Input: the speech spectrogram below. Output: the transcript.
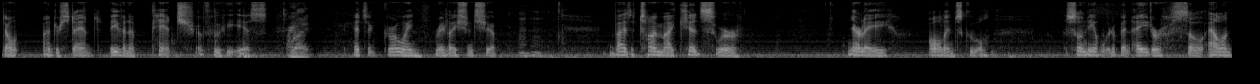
don't understand even a pinch of who he is. right. It's a growing relationship. Mm-hmm. By the time my kids were nearly all in school, so Neil would have been eight or so, Alan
